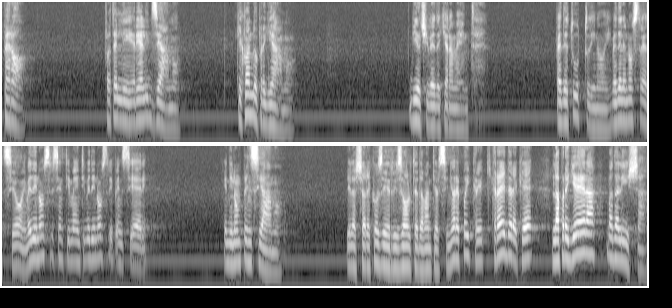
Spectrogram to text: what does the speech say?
però, fratelli, realizziamo che quando preghiamo Dio ci vede chiaramente, vede tutto di noi, vede le nostre azioni, vede i nostri sentimenti, vede i nostri pensieri. Quindi non pensiamo di lasciare cose irrisolte davanti al Signore e poi cre- credere che la preghiera vada liscia.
